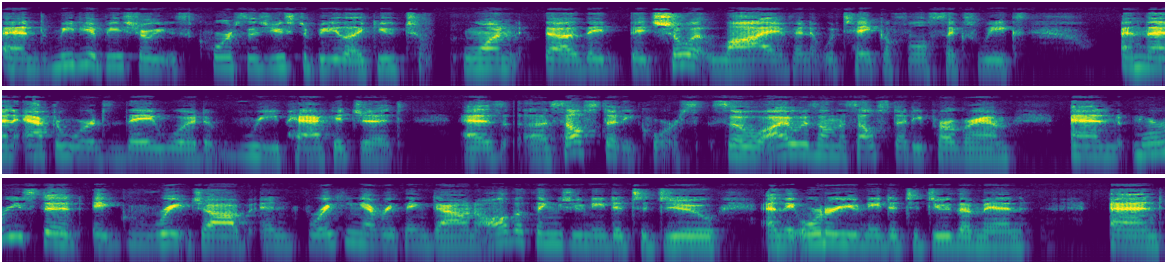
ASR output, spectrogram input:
and media bistro's courses used to be like you took one uh, they they'd show it live and it would take a full six weeks. And then afterwards they would repackage it as a self-study course. So i was on the self-study program and maurice did a great job in breaking everything down all the things you needed to do and the order you needed to do them in. And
